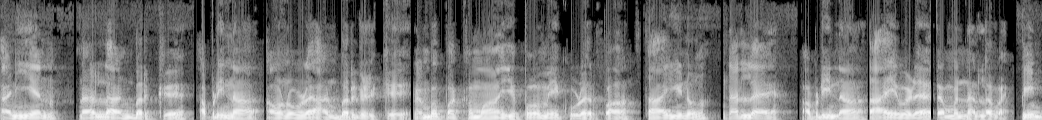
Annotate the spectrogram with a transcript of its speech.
அணியன் நல்ல அன்பர்க்கு. அப்படின்னா அவனோட அன்பர்களுக்கு ரொம்ப பக்கமா எப்பவுமே கூட இருப்பான். தாயினும் நல்ல அப்படின்னா தாயை விட ரொம்ப நல்லவன். பின்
